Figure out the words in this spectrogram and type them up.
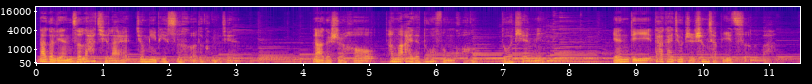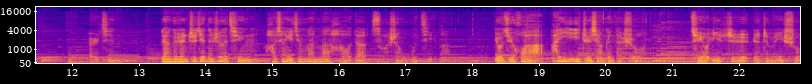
那个帘子拉起来就密闭四合的空间。那个时候，他们爱得多疯狂，多甜蜜，眼底大概就只剩下彼此了吧。而今，两个人之间的热情好像已经慢慢耗得所剩无几了。有句话，阿姨一直想跟他说，却又一直忍着没说。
